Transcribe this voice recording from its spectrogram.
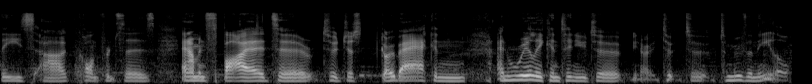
these uh, conferences, and I'm inspired to to just go back and and really continue to you know to to, to move the needle.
